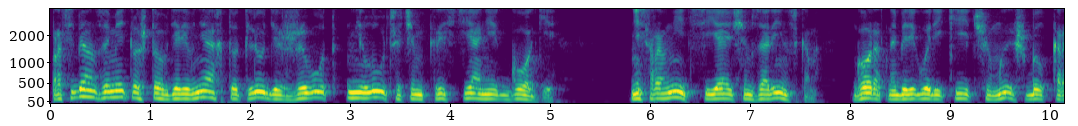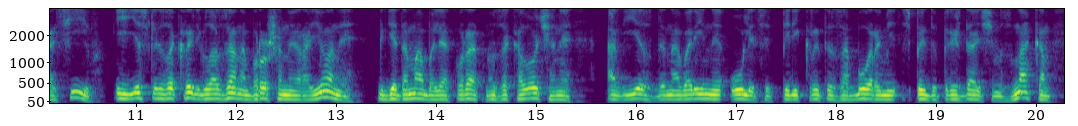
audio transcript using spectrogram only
Про себя он заметил, что в деревнях тут люди живут не лучше, чем крестьяне Гоги. Не сравнить с сияющим Заринском. Город на берегу реки Чумыш был красив, и если закрыть глаза на брошенные районы, где дома были аккуратно заколочены, а въезды на аварийные улицы перекрыты заборами с предупреждающим знаком –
